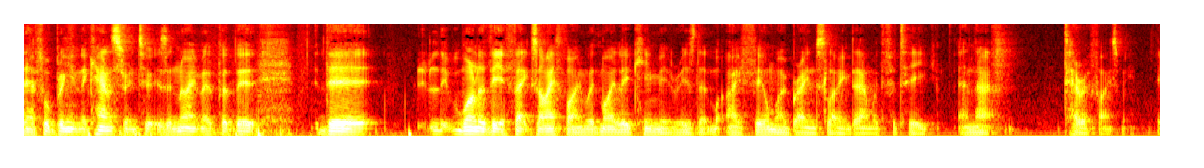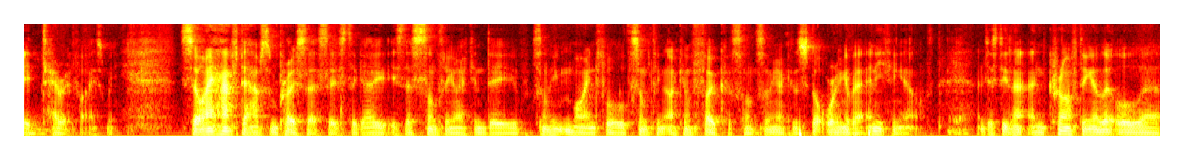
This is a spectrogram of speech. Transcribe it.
therefore bringing the cancer into it is a nightmare. But the the one of the effects I find with my leukemia is that I feel my brain slowing down with fatigue, and that terrifies me. It terrifies me. So I have to have some processes to go. Is there something I can do? Something mindful? Something I can focus on? Something I can stop worrying about anything else, and just do that. And crafting a little uh,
